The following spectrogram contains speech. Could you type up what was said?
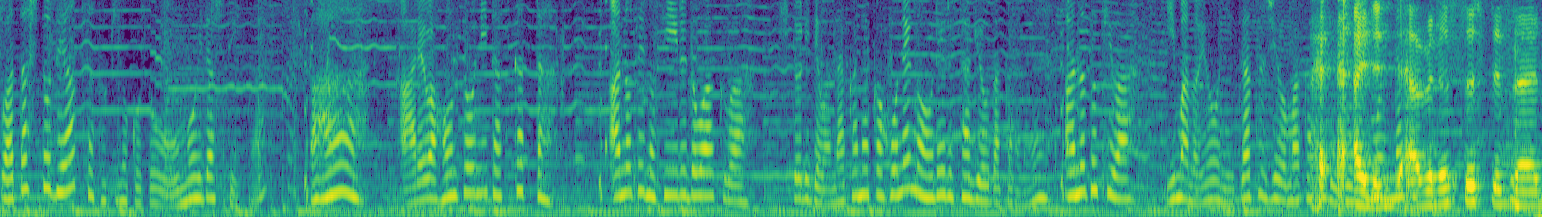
私と出会った時のことを思い出していたあああれは本当に助かったあの手のフィールドワークは一人ではなかなか骨が折れる作業だからねあの時は今のように雑事を任せる助手もいなかっ have an assistant then,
